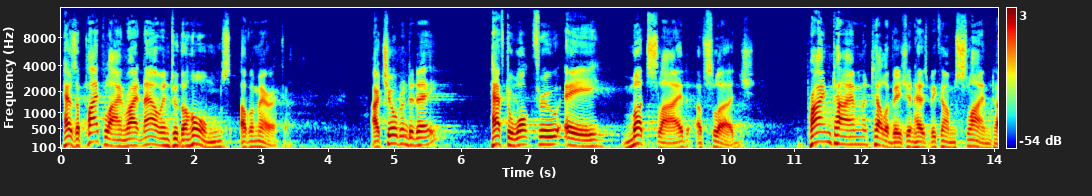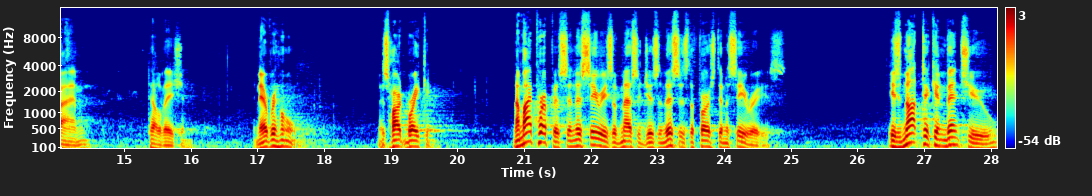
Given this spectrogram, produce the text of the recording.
has a pipeline right now into the homes of America. Our children today have to walk through a mudslide of sludge. Primetime television has become slime time television in every home. It's heartbreaking. Now, my purpose in this series of messages, and this is the first in a series, is not to convince you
